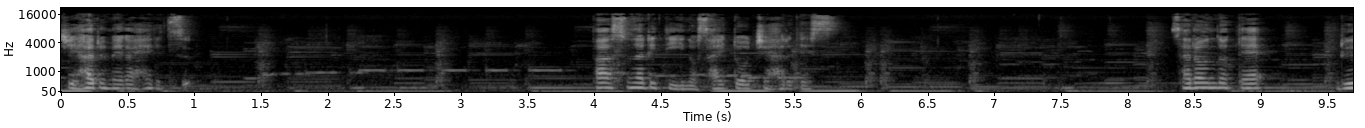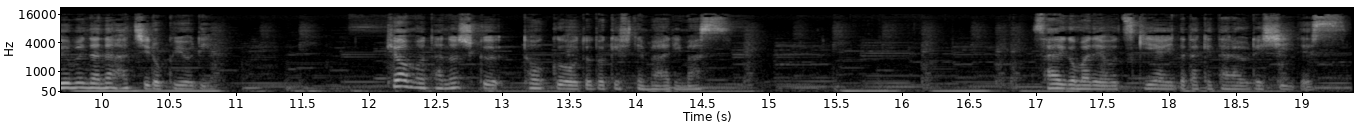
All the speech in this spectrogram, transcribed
千春メガヘルツ。パーソナリティの斉藤千春です。サロンの手ルーム786より。今日も楽しくトークをお届けしてまいります。最後までお付き合いいただけたら嬉しいです。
